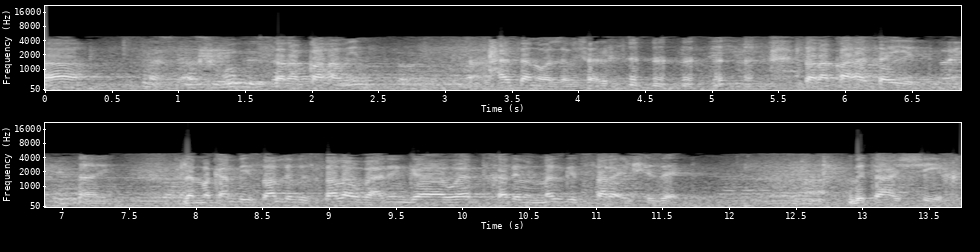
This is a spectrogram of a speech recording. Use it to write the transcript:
آه. سرقها مين؟ حسن ولا مش عارف. سرقها سيد. أي. لما كان بيصلي في الصلاة وبعدين جاء واد خادم المسجد سرق الحذاء بتاع الشيخ.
